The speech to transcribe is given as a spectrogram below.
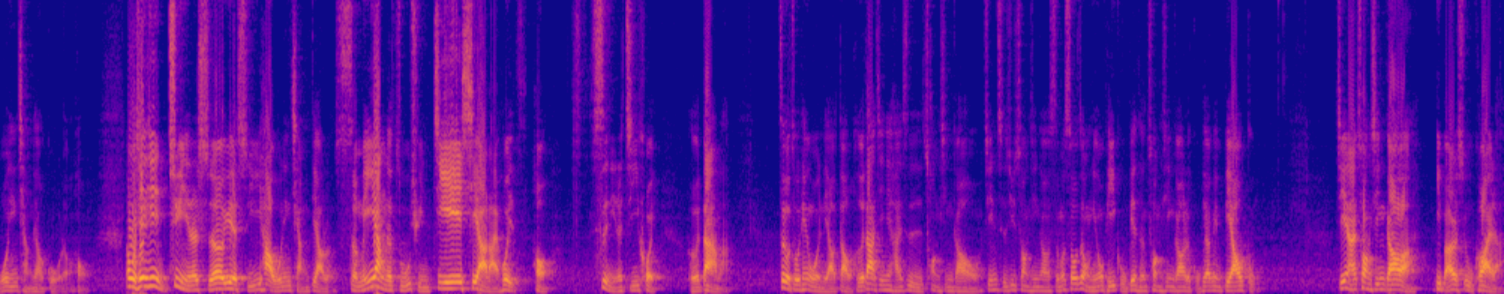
我已经强调过了吼。那我相信去年的十二月十一号，我已经强调了什么样的族群接下来会吼是你的机会，何大嘛。这个昨天我聊到，何大今天还是创新高哦，今天持续创新高。什么时候这种牛皮股变成创新高的股票变标股？今天还创新高啊，一百二十五块啦。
